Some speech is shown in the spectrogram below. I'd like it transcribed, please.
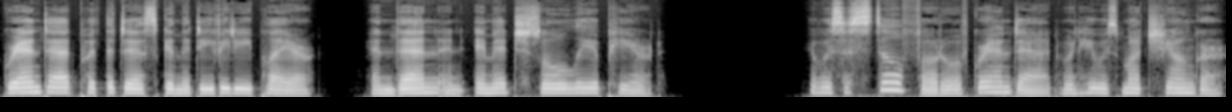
Granddad put the disc in the DVD player, and then an image slowly appeared. It was a still photo of Granddad when he was much younger,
